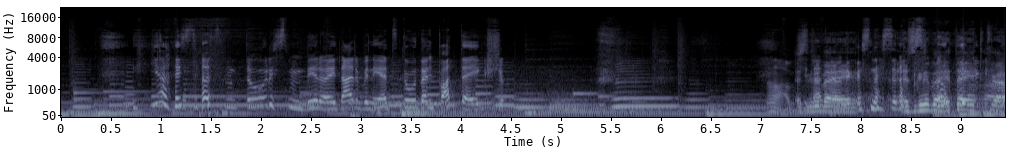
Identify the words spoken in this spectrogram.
Jā, es esmu turismu biroja darbiniece, tūdaļ pateikšu. Nu, labi. Es gribēju, es gribēju teikt, ka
